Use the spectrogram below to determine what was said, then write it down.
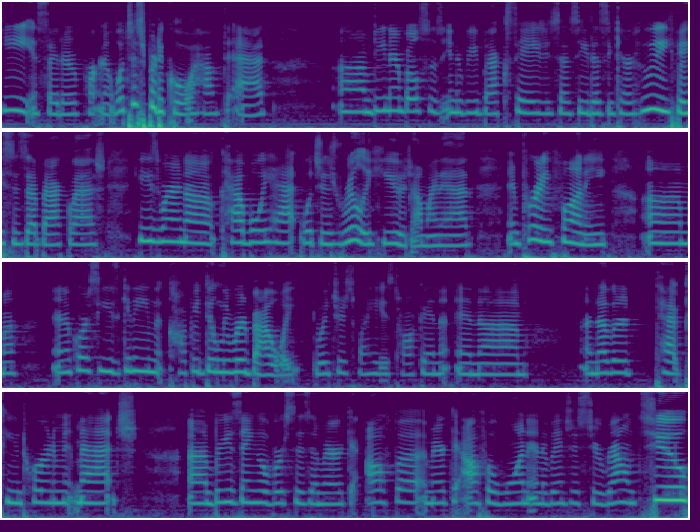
he and Slater are partner, which is pretty cool, I have to add. Um, Dean Ambrose is interviewed backstage. He says he doesn't care who he faces at Backlash. He's wearing a cowboy hat, which is really huge, I might add, and pretty funny. Um, and of course, he's getting coffee delivered by a wait- waitress while he is talking. And um, another tag team tournament match. Um, Breezango versus American Alpha. American Alpha won and advances to round two.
